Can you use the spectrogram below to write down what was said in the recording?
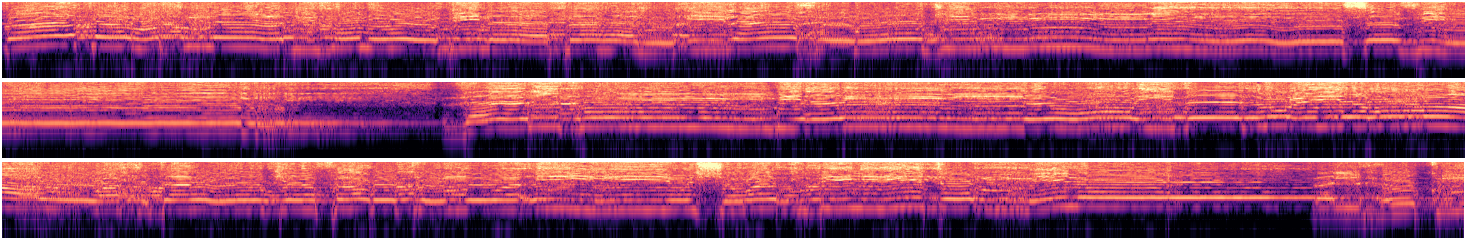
فاعترفنا بذنوبنا فهل إلى سبيل. ذلكم بأنه إذا دعي الله وحده كفرتم وإن يشرك به تؤمنوا. فالحكم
